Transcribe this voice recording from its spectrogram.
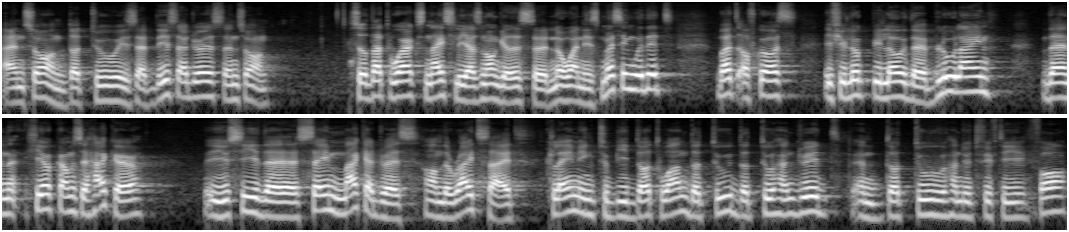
and so on. Dot 2 is at this address, and so on. So that works nicely as long as uh, no one is messing with it. But of course, if you look below the blue line, then here comes a hacker. You see the same MAC address on the right side claiming to be .1, .2, .200, and .254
